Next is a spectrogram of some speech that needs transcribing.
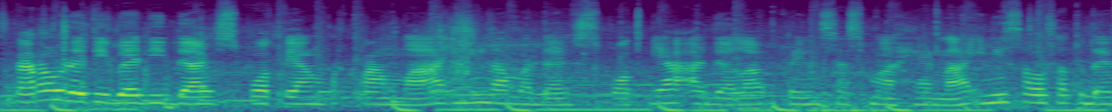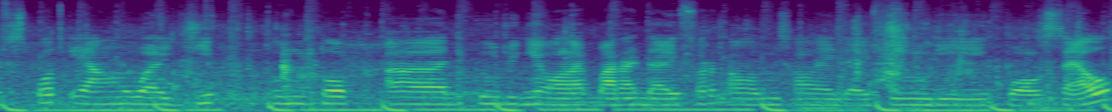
Sekarang udah tiba di dive spot yang pertama. Ini nama dive spotnya adalah Princess Mahena. Ini salah satu dive spot yang wajib untuk uh, dikunjungi oleh para diver kalau misalnya diving di Polsel.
